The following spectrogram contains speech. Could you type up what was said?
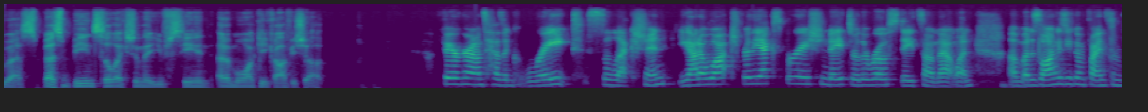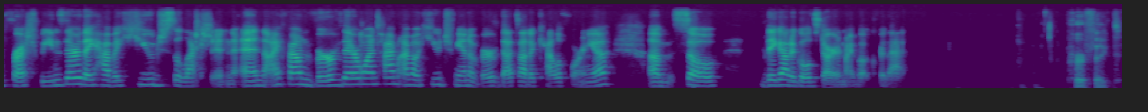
U.S. Best bean selection that you've seen at a Milwaukee coffee shop. Fairgrounds has a great selection. You got to watch for the expiration dates or the roast dates on that one. Um, but as long as you can find some fresh beans there, they have a huge selection. And I found Verve there one time. I'm a huge fan of Verve. That's out of California. Um, so they got a gold star in my book for that. Perfect.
